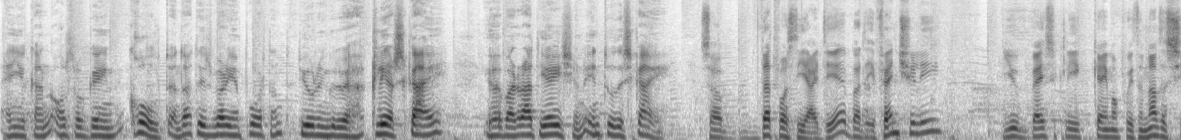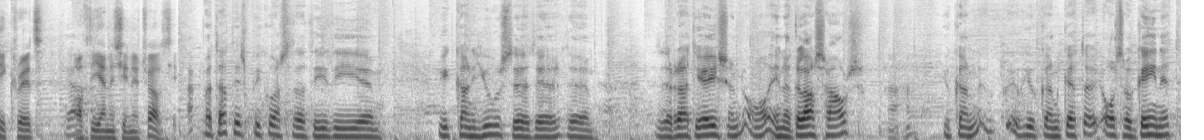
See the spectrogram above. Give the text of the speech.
And you can also gain cold, and that is very important. During the clear sky, you have a radiation into the sky. So that was the idea, but eventually you basically came up with another secret Yeah. of the energy neutrality. But that is because that the, the um, we can use the, the, the, the radiation in a glass house. You can you can get uh, also gain it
